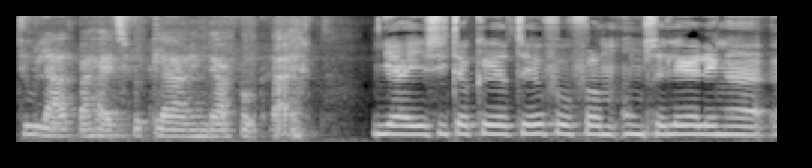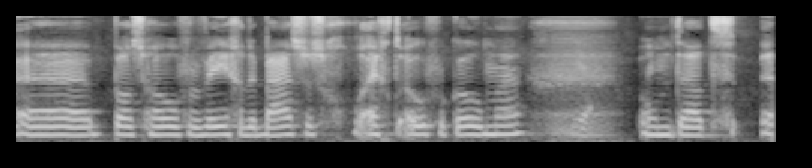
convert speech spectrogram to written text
toelaatbaarheidsverklaring daarvoor krijgt. Ja, je ziet ook dat heel veel van onze leerlingen uh, pas halverwege de basisschool echt overkomen. Ja. Omdat uh,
